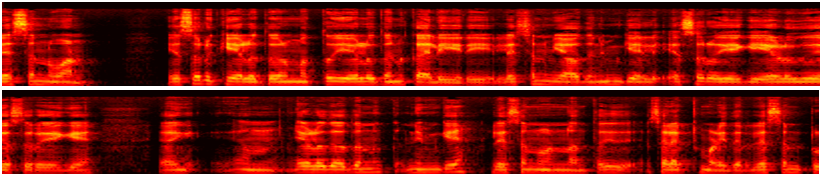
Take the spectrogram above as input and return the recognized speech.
ಲೆಸನ್ ಒನ್ ಹೆಸರು ಕೇಳುವುದು ಮತ್ತು ಹೇಳುವುದನ್ನು ಕಲಿಯಿರಿ. ಲೆಸನ್ ಯಾವುದು? ನಿಮಗೆ ಹೆಸರು ಹೇಗೆ ಹೇಳುವುದು ಹೆಸರು ಹೇಗೆ? ಹೇಳೋದು ಅದನ್ನು ನಿಮಗೆ ಲೆಸನ್ ಒನ್ ಅಂತ ಸೆಲೆಕ್ಟ್ ಮಾಡಿದ್ದಾರೆ. ಲೆಸನ್ ಟು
